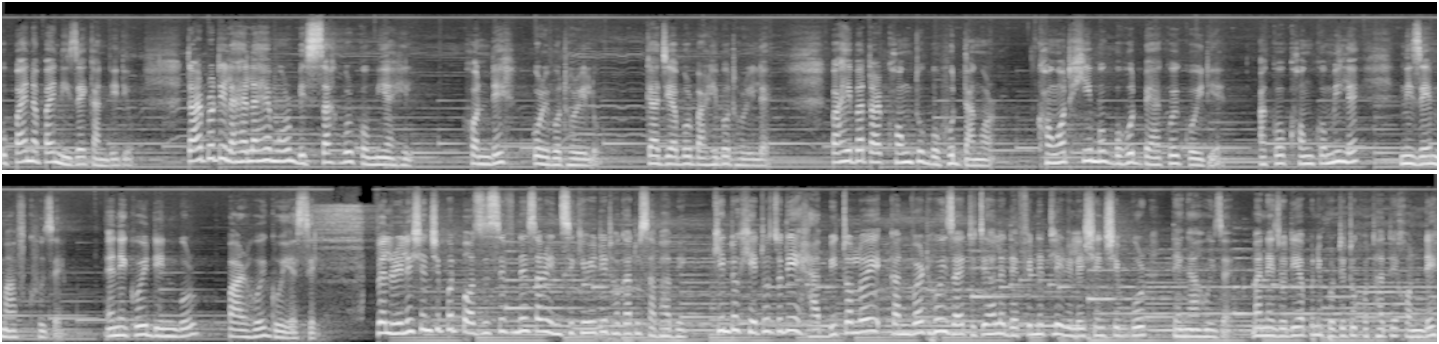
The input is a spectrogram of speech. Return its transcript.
উপায় নাপাই নিজে কান্দি দিওঁ। তাৰ প্ৰতি লাহে লাহে মোৰ বিশ্বাসবোৰ কমি আহিল। সন্দেহ কৰিব ধৰিলোঁ। কাজিয়াবোৰ বাঢ়িব ধৰিলে। পাহিবা তাৰ খংটো বহুত ডাঙৰ। খঙত সি মোক বহুত বেয়াকৈ কৈ দিয়ে। আকৌ খং কমিলে নিজেই মাফ খোজে। এনেকৈ দিনবোৰ পাৰ হৈ গৈ আছিল। ৱেল ৰিলেশ্যনশ্বিপত পজিটিভনেছ আৰু ইনচিকিউৰিটি থকাটো স্বাভাৱিক। কিন্তু সেইটো যদি হেবিটলৈ কনভাৰ্ট হৈ যায় তেতিয়াহ'লে ডেফিনেটলি ৰিলেশ্যনশ্বিপবোৰ টেঙা হৈ যায়। মানে যদি আপুনি প্ৰতিটো কথাতে সন্দেহ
